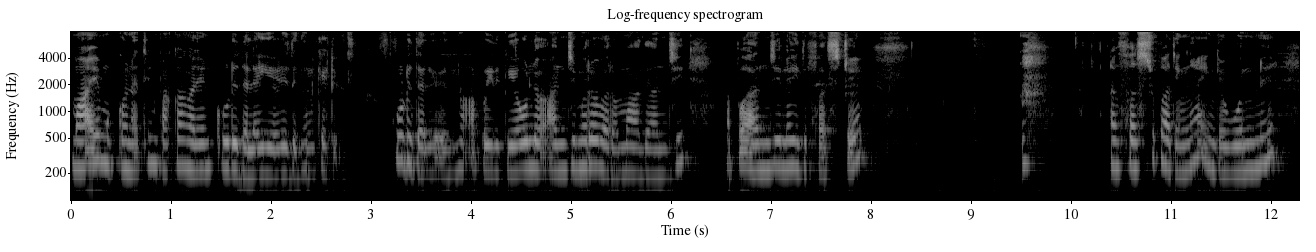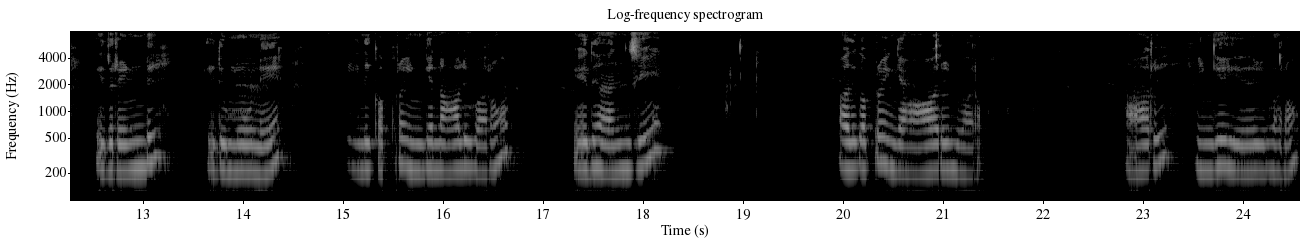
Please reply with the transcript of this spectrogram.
மாய முக்கோணத்தின் பக்கங்களின் கூடுதலை எழுதுகன்னு கேட்டு கூடுதல் எழுதணும். அப்போ இதுக்கு எவ்வளோ அஞ்சு முறை வருமா? அது அஞ்சு. அப்போ அஞ்சில் இது ஃபஸ்ட்டு ஃபஸ்ட்டு பார்த்திங்கன்னா இங்கே ஒன்று இது ரெண்டு இது மூணு இதுக்கப்புறம் இங்கே நாலு வரும். இது அஞ்சு. அதுக்கப்புறம் இங்கே ஆறுன்னு வரும். ஆறு இங்கே ஏழு வரும்.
